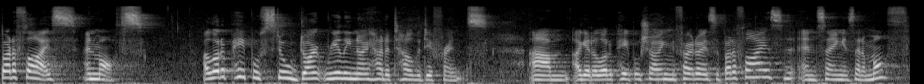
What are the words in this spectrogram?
butterflies and moths. A lot of people still don't really know how to tell the difference. Um, I get a lot of people showing me photos of butterflies and saying, is that a moth?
